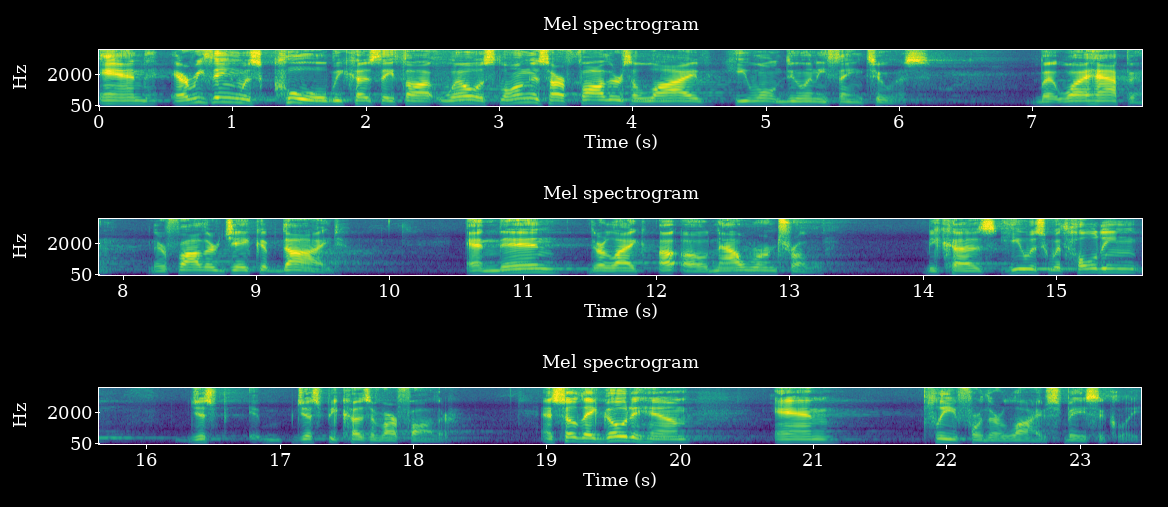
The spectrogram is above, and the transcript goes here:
And everything was cool because they thought, well, as long as our father's alive, he won't do anything to us. But what happened? Their father Jacob died. And then they're like, uh oh, now we're in trouble because he was withholding just, just because of our father. And so they go to him and plead for their lives, basically.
